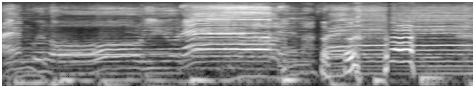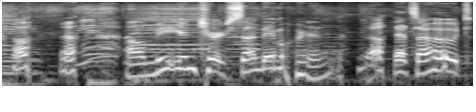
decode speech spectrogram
and we'll hold you down in prayer. I'll meet you in church Sunday morning. Oh, that's a hoot.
